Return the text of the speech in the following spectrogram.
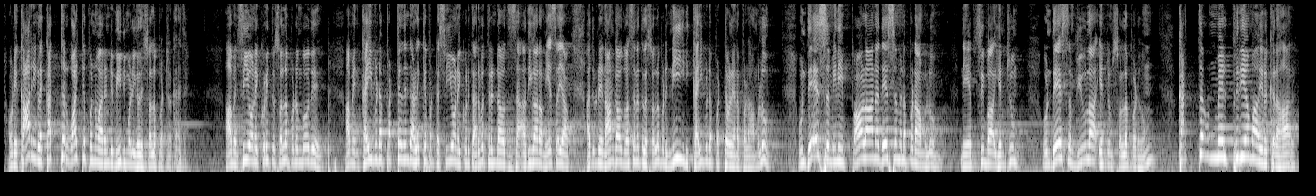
அவனுடைய காரியங்களை கத்தர் வாய்க்க பண்ணுவார் என்று நீதிமொழிகளில் சொல்லப்பட்டிருக்கிறது. ஆமென். சியோனை குறித்து சொல்லப்படும் போது ஆமென் கைவிடப்பட்டது என்று அழைக்கப்பட்ட சியோனை குறித்து அறுபத்தி ரெண்டாவது அதிகாரம் ஏசையா அதனுடைய நான்காவது வசனத்தில் சொல்லப்படும் நீ இனி கைவிடப்பட்டவள் எனப்படாமலும் உன் தேசம் இனி பாழான தேசம் எனப்படாமலும் நீ எப்சிபா என்றும் உன் தேசம் வியூலா என்றும் சொல்லப்படும். கர்த்தர் உன்மேல் பிரியமா இருக்கிறார்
